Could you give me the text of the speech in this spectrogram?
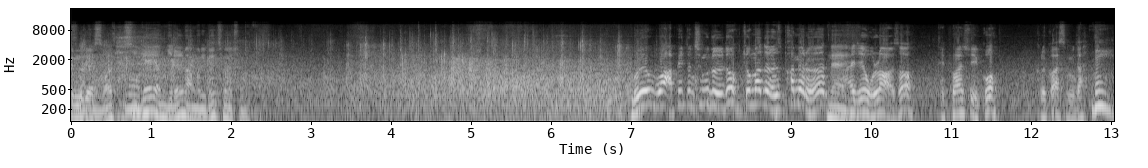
멋진 무대였어요. 멋지게 연기를 마무리를 지어줍니다. 뭐, 뭐 앞에 있던 친구들도 좀만 더 연습하면은 네. 다 이제 올라와서 대표할 수 있고 그럴 것 같습니다. 네,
